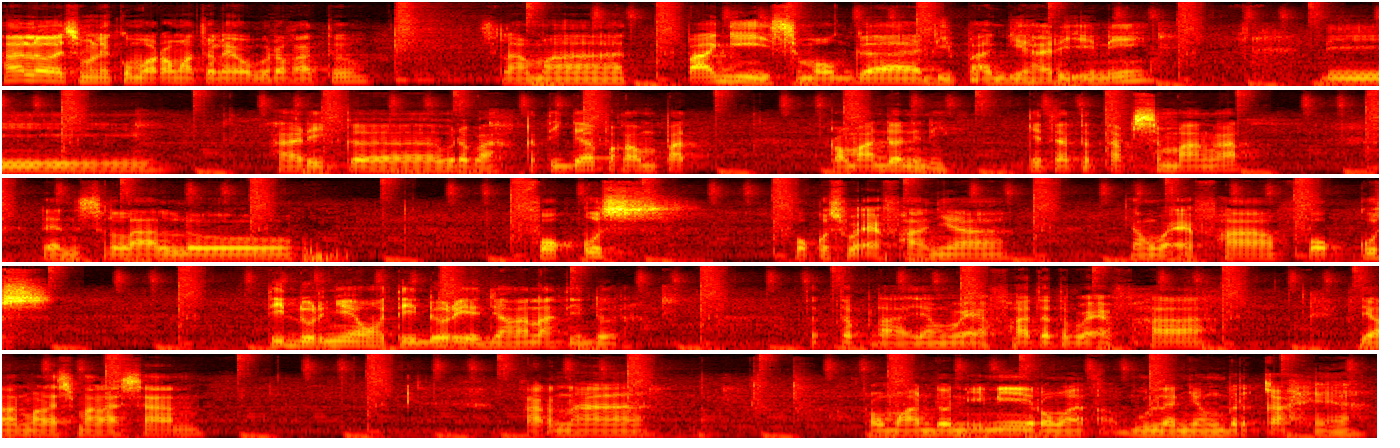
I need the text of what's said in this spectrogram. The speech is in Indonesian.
Halo, assalamualaikum warahmatullahi wabarakatuh. Selamat pagi, semoga di pagi hari ini di hari ke berapa? Ketiga apa keempat Ramadan ini kita tetap semangat dan selalu fokus fokus WFH-nya yang WFH fokus tidurnya. Yang tidur ya janganlah tidur. Tetaplah yang WFH tetap WFH jangan malas-malasan karena Ramadan ini bulan yang berkah ya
